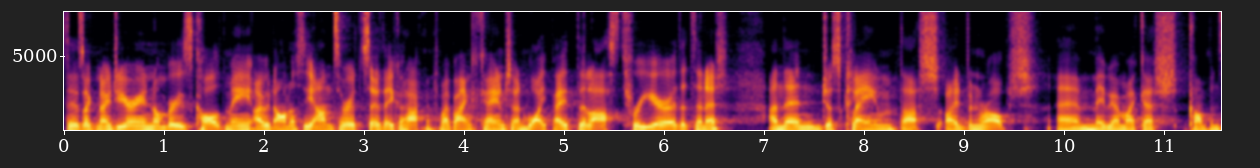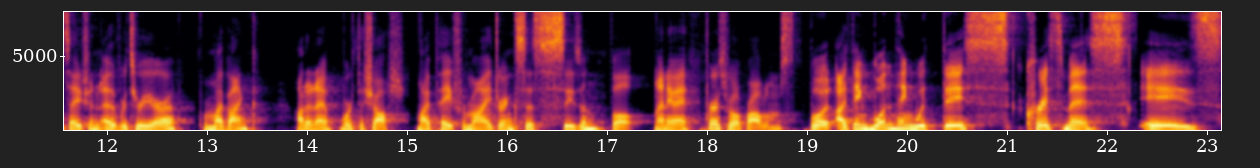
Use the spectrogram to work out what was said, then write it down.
there's like Nigerian numbers called me, I would honestly answer it so they could hack into my bank account and wipe out the last three euro that's in it and then just claim that I'd been robbed. Um, maybe I might get compensation over three euro from my bank. I don't know, worth a shot. Might pay for my drinks this season, but anyway, first world problems. But I think one thing with this Christmas is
